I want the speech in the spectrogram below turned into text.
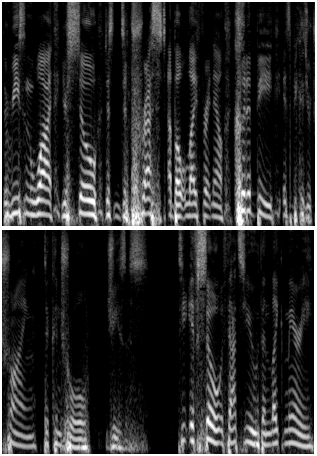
the reason why you're so just depressed about life right now, could it be it's because you're trying to control Jesus? See, if so, if that's you, then like Mary,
